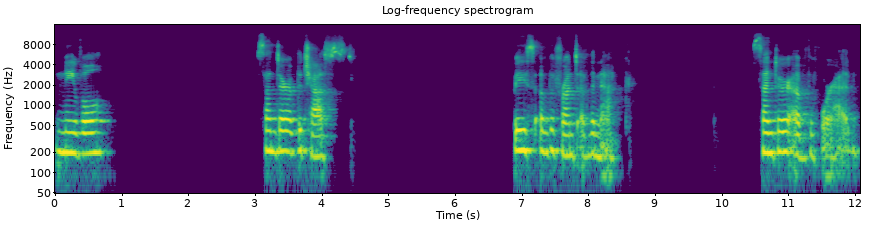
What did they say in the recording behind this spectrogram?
navel, center of the chest, base of the front of the neck, center of the forehead.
